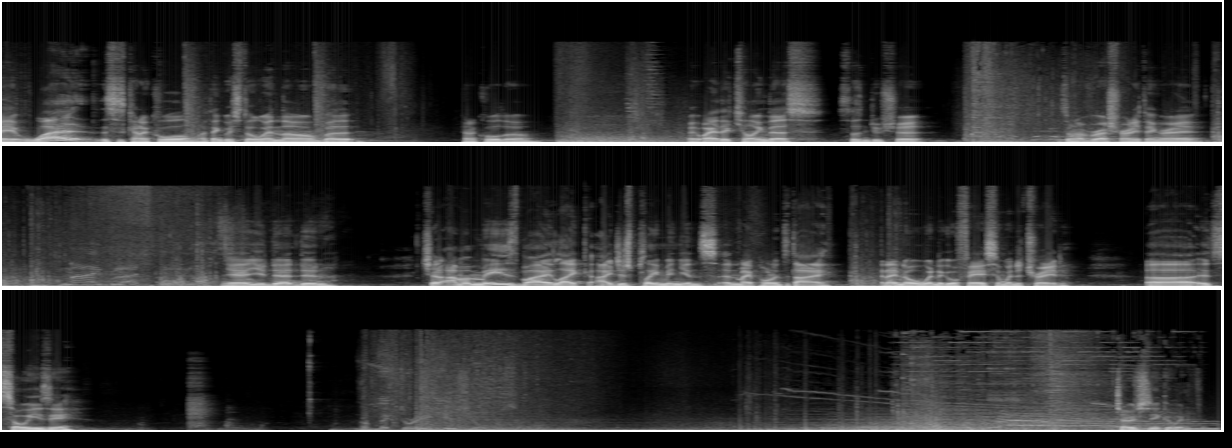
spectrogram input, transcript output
Wait, what? This is kind of cool. I think we still win though, but kind of cool though. Wait, why are they killing this? This doesn't do shit. This don't have rush or anything, right? Yeah, you dead, dude. Chet, I'm amazed by like I just play minions and my opponents die and I know when to go face and when to trade. Uh, it's so easy. The victory is yours. Cherish win.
